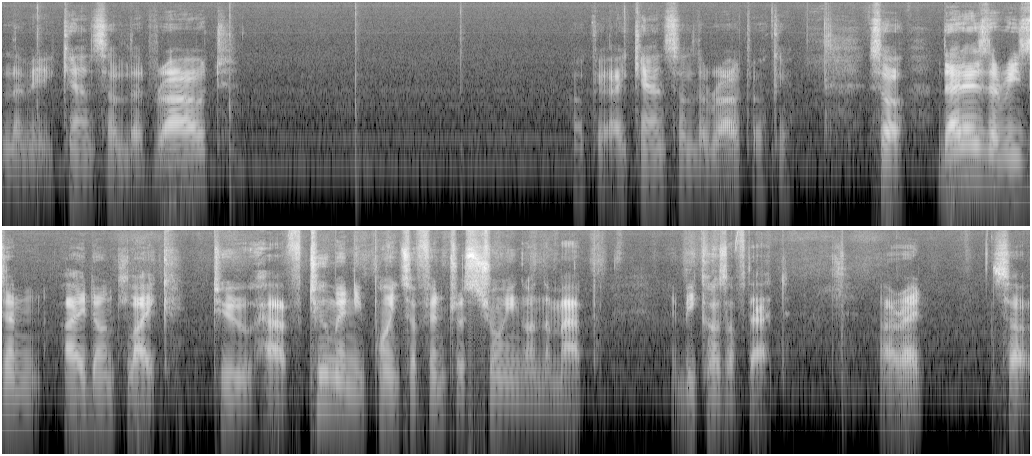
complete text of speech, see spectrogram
let me cancel that route okay I cancel the route okay. So that is the reason I don't like to have too many points of interest showing on the map because of that. Alright so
